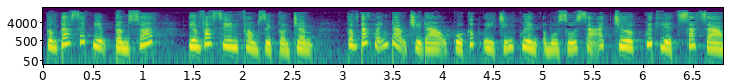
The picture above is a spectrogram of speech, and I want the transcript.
công tác xét nghiệm tầm soát, tiêm vaccine phòng dịch còn chậm, công tác lãnh đạo chỉ đạo của cấp ủy chính quyền ở một số xã chưa quyết liệt sát sao.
